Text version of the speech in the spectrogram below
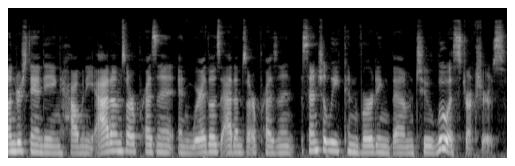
understanding how many atoms are present and where those atoms are present, essentially converting them to Lewis structures.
